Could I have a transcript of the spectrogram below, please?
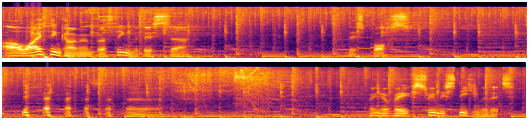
Oh, I think I remember a thing with this, uh, this boss. I'm going to be extremely sneaky with it.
